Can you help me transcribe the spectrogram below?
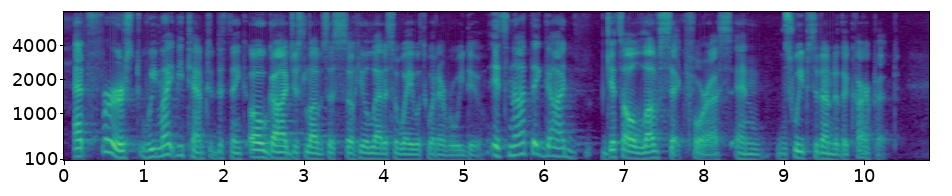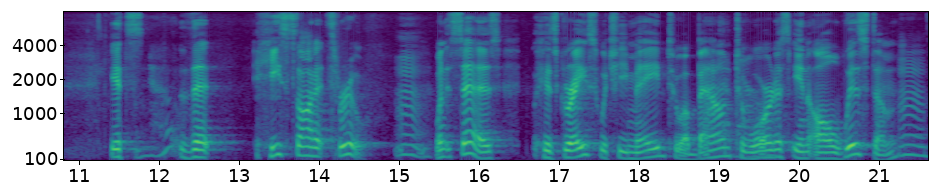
At first, we might be tempted to think, oh, God just loves us, so he'll let us away with whatever we do. It's not that God gets all lovesick for us and sweeps it under the carpet. It's that he thought it through. When it says, his grace which he made to abound toward us in all wisdom,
